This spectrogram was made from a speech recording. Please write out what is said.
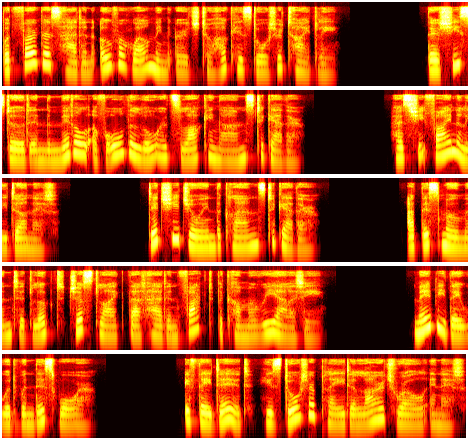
but Fergus had an overwhelming urge to hug his daughter tightly. There she stood in the middle of all the lords locking arms together. Has she finally done it? Did she join the clans together? At this moment it looked just like that had in fact become a reality. Maybe they would win this war. If they did, his daughter played a large role in it.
